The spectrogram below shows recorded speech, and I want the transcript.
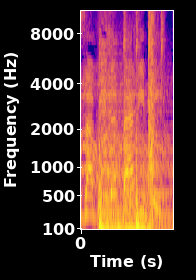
Cause I be the baddie beat,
